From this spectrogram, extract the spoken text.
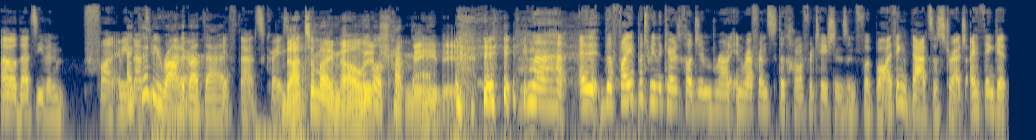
Oh, that's even fun. I mean, I that's could be wrong about that. If that's crazy. Not to my We will knowledge, cut but that. maybe. The fight between the characters called Jim Brown in reference to the confrontations in football. I think that's a stretch. I think it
